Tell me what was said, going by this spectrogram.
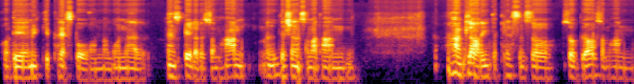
Och det är mycket press på honom och när en spelare som han, det känns som att han han klarar inte pressen så, så bra som han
